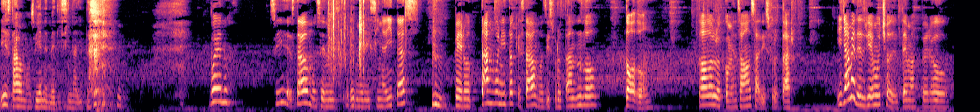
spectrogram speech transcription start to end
Y estábamos bien en medicinaditas. bueno, sí, estábamos en, medicinaditas, pero tan bonito que estábamos disfrutando todo. Todo lo comenzamos a disfrutar. Y ya me desvié mucho del tema, pero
